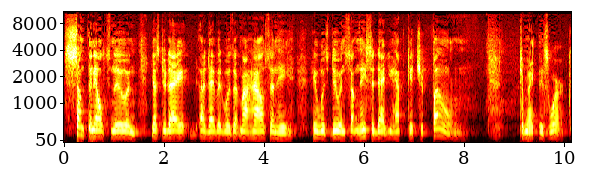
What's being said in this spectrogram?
something else new. And yesterday, uh, David was at my house and he, he was doing something. He said, Dad, you have to get your phone to make this work.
